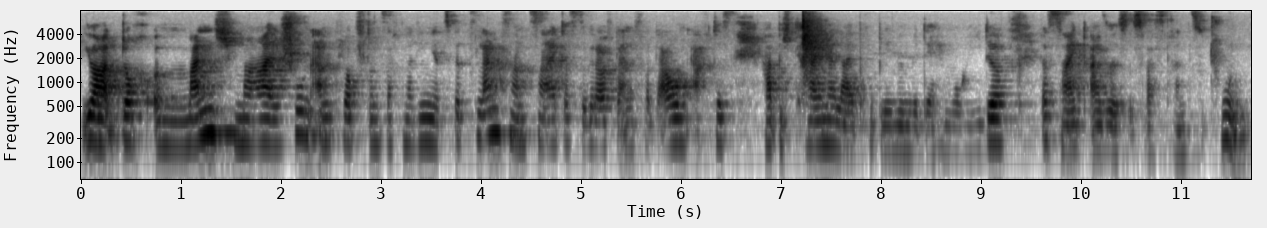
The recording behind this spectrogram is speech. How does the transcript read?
ja doch ähm, manchmal schon anklopft und sagt, Nadine, jetzt wird es langsam Zeit, dass du wieder auf deine Verdauung achtest, habe ich keinerlei Probleme mit der Hämorrhoide. Das zeigt also, es ist was dran zu tun.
